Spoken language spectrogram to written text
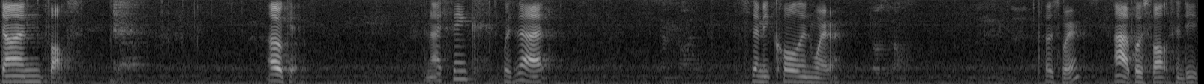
Done, false. Okay. And I think with that, semicolon where? Post false. Post where? Ah, post false, indeed.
